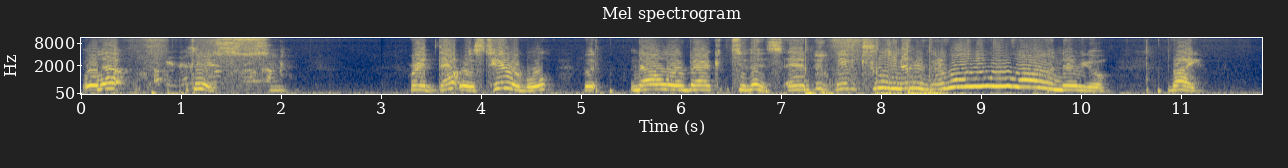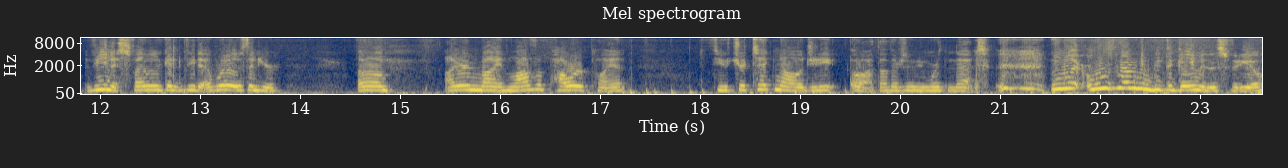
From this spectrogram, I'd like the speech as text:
well that okay, right. That was terrible. But now we're back to this, and we have a trillion energy. Well, me move on. There we go. Bye. Venus. Finally, we get Venus. What is in here? Um, iron mine, lava power plant, future technology. Oh, I thought there was gonna be more than that. we might, we're probably gonna beat the game in this video,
